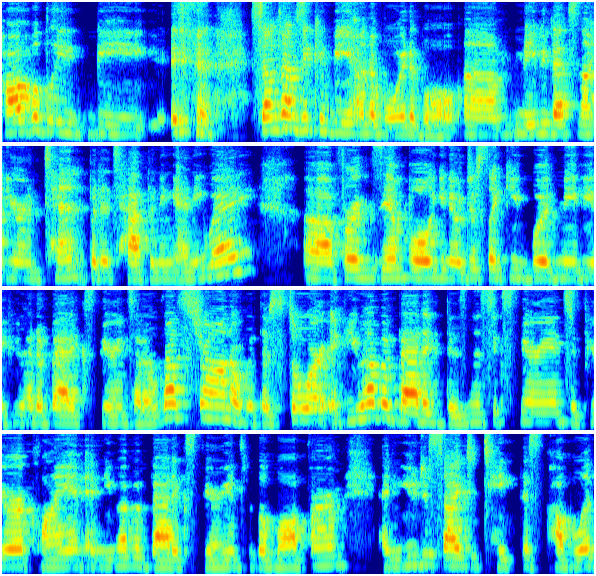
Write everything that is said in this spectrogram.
probably be sometimes it can be unavoidable. Um, maybe that's not your intent but it's happening anyway. Uh, for example you know just like you would maybe if you had a bad experience at a restaurant or with a store if you have a bad business experience if you're a client and you have a bad experience with a law firm and you decide to take this public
